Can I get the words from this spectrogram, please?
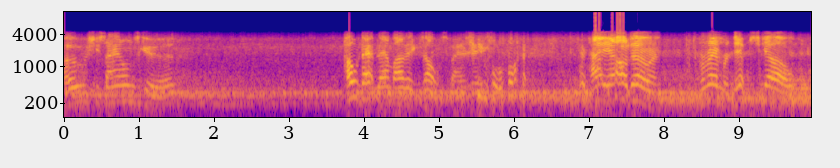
Oh, she sounds good. Hold that down by the exhaust, man. How y'all doing? Remember, dip Skoal.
